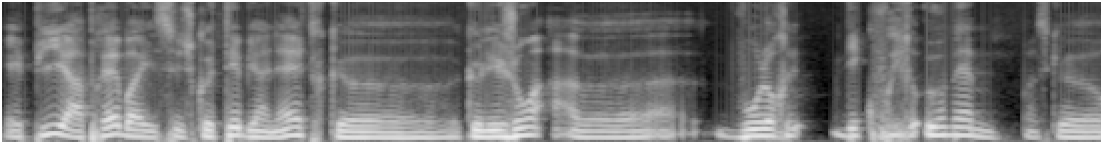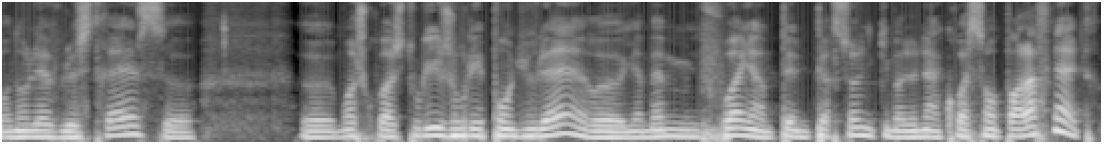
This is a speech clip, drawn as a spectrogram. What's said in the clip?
Et puis après, bah, c'est ce côté bien-être que, que les gens euh, vont leur découvrir eux-mêmes parce qu'on enlève le stress. euh, euh, moi, je croise tous les jours les pendulaires. euh, Il y a même une fois, il y a un- une personne qui m'a donné un croissant par la fenêtre.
